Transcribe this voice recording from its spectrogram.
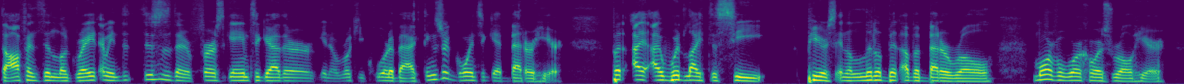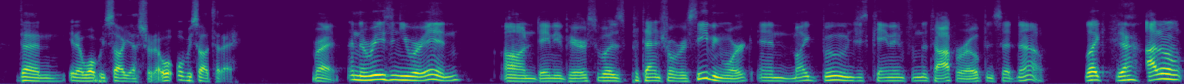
The offense didn't look great. I mean, th- this is their first game together, you know, rookie quarterback. Things are going to get better here. But I, I would like to see Pierce in a little bit of a better role, more of a workhorse role here than, you know, what we saw yesterday, what what we saw today. Right. And the reason you were in on Dameon Pierce was potential receiving work, and Mike Boone just came in from the top rope and said no. Like, Yeah. I don't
